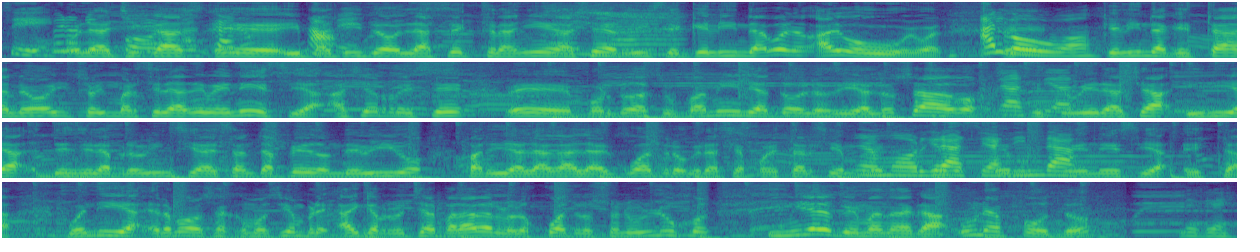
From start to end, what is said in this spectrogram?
Sí. Pero Hola no chicas, eh, y no. Patito, las extrañé ayer, dice, qué linda, bueno, algo hubo igual. Algo Eh, hubo. Qué linda que están hoy, soy Marcela de Venecia, ayer recé eh, por toda su familia, todos los días los hago. Gracias. Si estuviera allá, iría desde la provincia de Santa Fe, donde vivo, para ir a la gala del 4, gracias por estar siempre. Mi amor, gracias, En linda. Venecia está. Buen día, hermosas, como siempre, hay que aprovechar para verlo, los cuatro son un lujo. Y mirá lo que me mandan acá, una foto ¿De qué?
